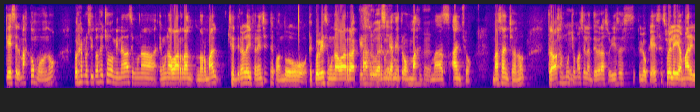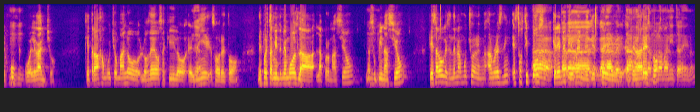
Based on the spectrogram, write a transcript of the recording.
que es el más cómodo, ¿no? Por ejemplo, si tú has hecho dominadas en una, en una barra normal, sentirás la diferencia cuando te cuelgues en una barra que, Más es- tiene un diámetro más, Mm. más ancho, más ancha, ¿no? Trabajas mucho más el antebrazo y eso es lo que se suele llamar el hook o el gancho, que trabaja mucho más lo- los dedos aquí, lo- el Ya. meñique sobre todo. Después también tenemos la, la pronación, la supinación, que es algo que se entrena mucho en arm wrestling. Estos tipos, Ah, créeme que yo me metí a este- a entrenar esto. la manita ahí, ¿no?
